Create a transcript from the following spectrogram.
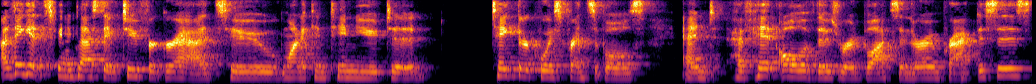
I think it's fantastic too for grads who want to continue to take their Kois principles and have hit all of those roadblocks in their own practices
